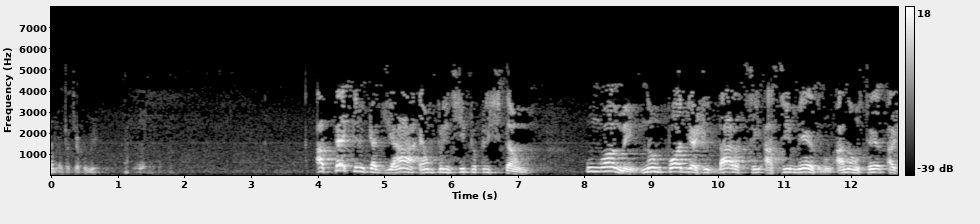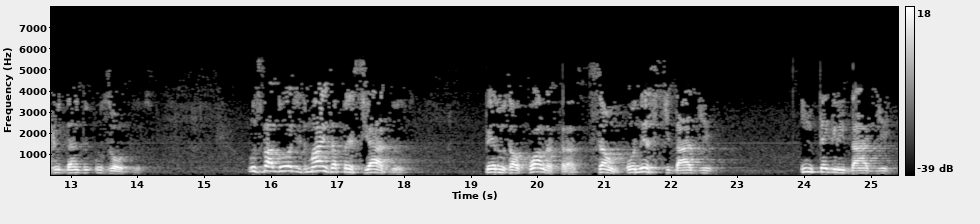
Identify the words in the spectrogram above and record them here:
Aconteceu comigo. A técnica de A é um princípio cristão. Um homem não pode ajudar-se a si mesmo a não ser ajudando os outros. Os valores mais apreciados pelos alcoólatras são honestidade, integridade,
